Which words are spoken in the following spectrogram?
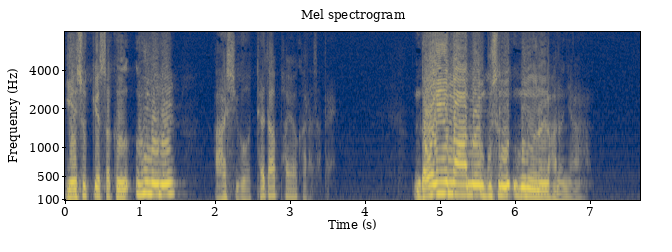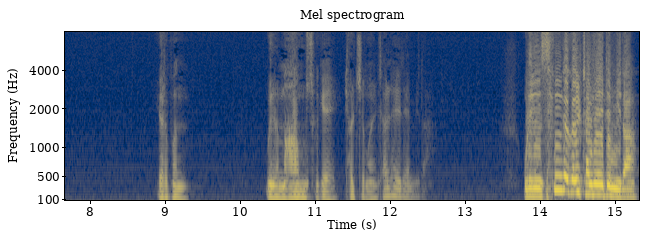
예수께서 그 의논을 아시고 대답하여 가라사대. 너희 마음에 무슨 의논을 하느냐? 여러분, 우리는 마음속에 결정을 잘 해야 됩니다. 우리는 생각을 잘 해야 됩니다.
